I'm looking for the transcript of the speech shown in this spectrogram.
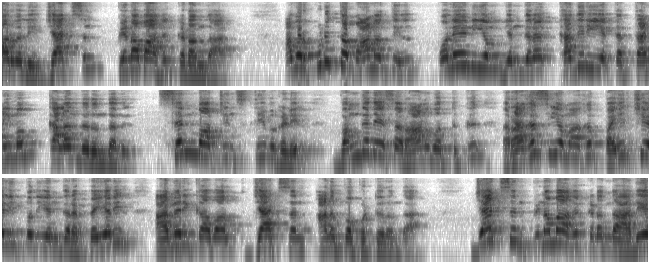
ஆர்வலி ஜாக்சன் பிணமாக கிடந்தார். அவர் குடித்த பானத்தில் பொலேனியம் என்கிற கதிரியக்க தனிமம் கலந்திருந்தது. சென்ட் மார்டின்ஸ் தீவுகளில் வங்கதேச ராணுவத்துக்கு ரகசியமாக பயிற்சி அளிப்பது என்கிற பெயரில் அமெரிக்காவால் ஜாக்சன் அனுப்பப்பட்டிருந்தார். ஜாக்சன் பிணமாக கிடந்த அதே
